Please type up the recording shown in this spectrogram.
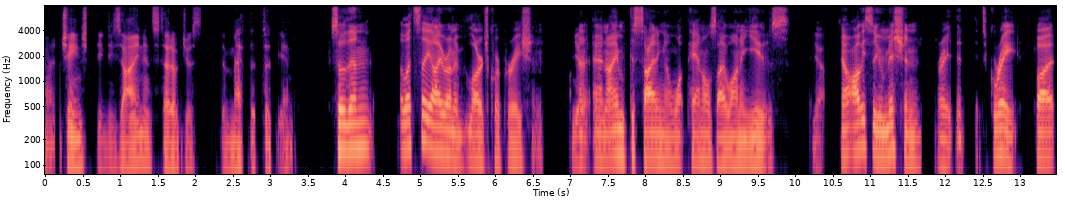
uh, change the design instead of just the methods at the end. So then let's say I run a large corporation yeah. and, and I'm deciding on what panels I want to use. Yeah. Now, obviously your mission, right? It, it's great, but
